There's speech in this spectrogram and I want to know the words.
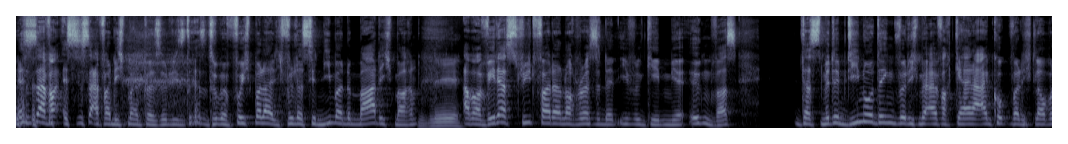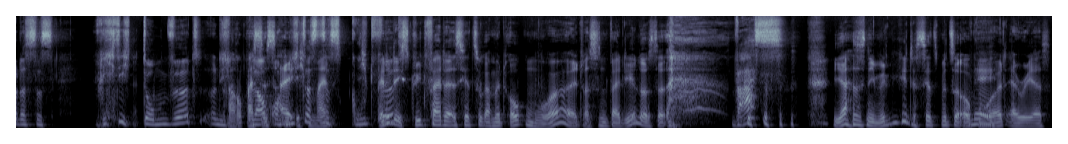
es, ist einfach, es ist einfach nicht mein persönliches Interesse. Tut mir furchtbar leid, ich will das hier niemandem madig machen. Nee. Aber weder Street Fighter noch Resident Evil geben mir irgendwas. Das mit dem Dino-Ding würde ich mir einfach gerne angucken, weil ich glaube, dass das richtig dumm wird. Und ich glaube auch eigentlich- nicht, ich dass mein, das gut ich bitte wird. Street Fighter ist jetzt sogar mit Open World. Was ist denn bei dir los? Was? ja, hast du nicht mitgekriegt? Das ist jetzt mit so Open Nee. World Areas,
